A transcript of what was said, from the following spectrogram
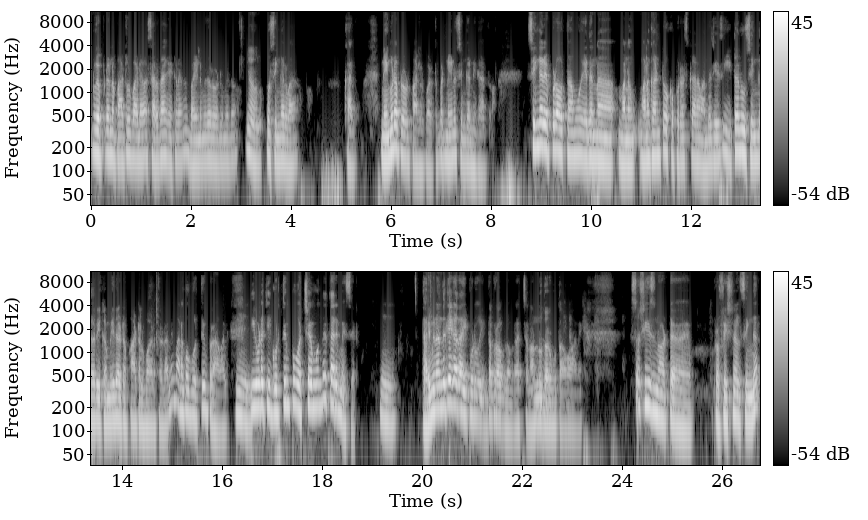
నువ్వు ఎప్పుడైనా పాటలు పాడావా? సరదాగా ఎక్కడైనా? బండి మీద రోడ్ల మీద? నువ్వు సింగర్వా కాదు. నేను కూడా అప్పుడప్పుడు పాటలు పాడతాను బట్ నేను సింగర్ని కాదు. సింగర్ ఎప్పుడు అవుతాము? ఏదన్నా మనం మనకంటూ ఒక పురస్కారం అందజేసి ఇతను సింగర్ ఇక మీదట పాటలు పాడతాడని మనకు గుర్తింపు రావాలి. ఈవిడకి గుర్తింపు వచ్చే ముందే తరిమేశారు. తరిమినందుకే కదా ఇప్పుడు ఇంత ప్రాబ్లం. రచ్చ నన్ను తరుముతావా అని. So she not professional singer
